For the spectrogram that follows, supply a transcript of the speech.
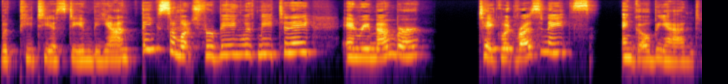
with PTSD and Beyond. Thanks so much for being with me today. And remember, take what resonates and go beyond.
